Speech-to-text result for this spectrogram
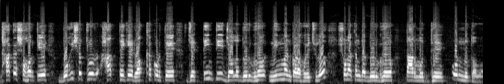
ঢাকা শহরকে বহিঃশত্রুর হাত থেকে রক্ষা করতে যে তিনটি জলদুর্গ নির্মাণ করা হয়েছিল, সোনাকান্দা দুর্গ তার মধ্যে অন্যতম।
